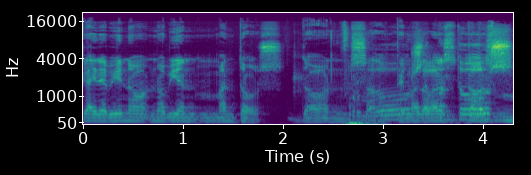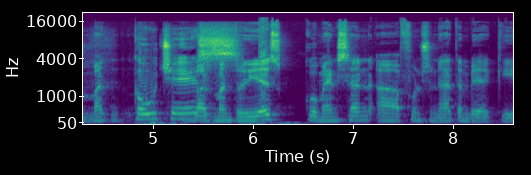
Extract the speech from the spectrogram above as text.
gairebé no, no havien mentors. Doncs Formadors, el tema de les, mentors, de les, coaches... les mentories comencen a funcionar també aquí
